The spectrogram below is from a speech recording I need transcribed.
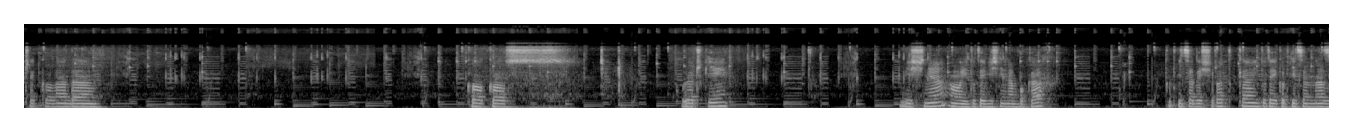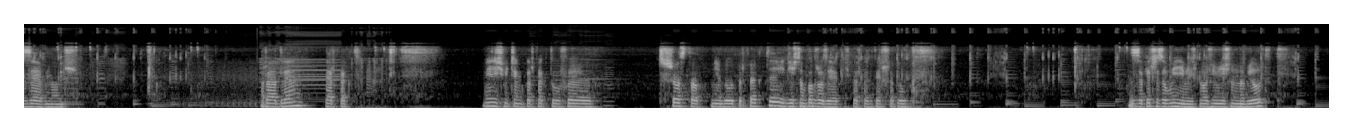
Czekolada. Kokos. Kuleczki. Wiśnia. O, i tutaj wiśnie na bokach. Kotwica do środka i tutaj kotwica na zewnątrz. Radlen. Perfekt. Mieliśmy ciąg perfektów. y, Trzy ostatnie były perfekty i gdzieś tam po drodze jakiś perfekt jeszcze był. Za pierwsze zamówienie mieliśmy 80 na build.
